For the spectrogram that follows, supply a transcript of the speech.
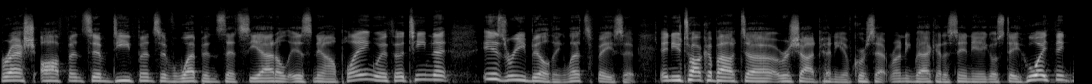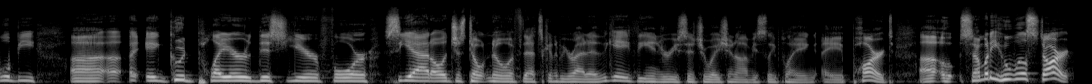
fresh offensive, defensive weapons that Seattle is now playing with, a team that is rebuilding, let's face it. And you talk about uh, Rashad Penny, of course, that running back out of San Diego State, who I think will be uh, a, a, good player this year for Seattle. Just don't know if that's going to be right out of the gate. The injury situation obviously playing a part. Uh, oh, somebody who will start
